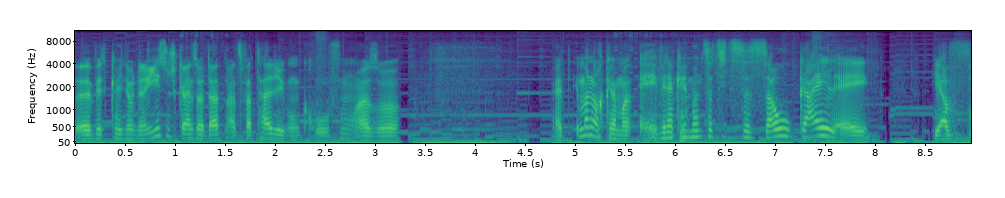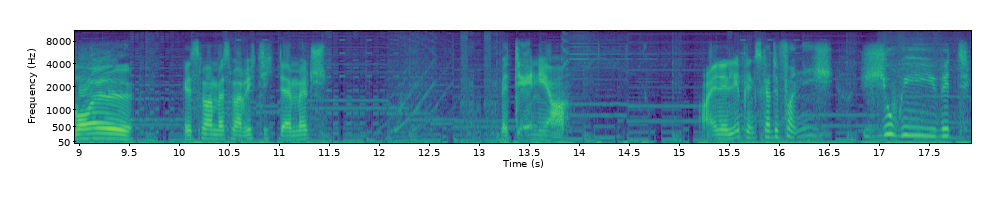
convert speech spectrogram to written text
äh, wird, kann ich noch den Riesensteinsoldaten als Verteidigung rufen. Also... Er hat immer noch kein Monster. Ey, wenn er kein Monster zieht, ist das sau geil, ey. Jawoll. Jetzt machen wir erstmal richtig Damage. Mit denen ja. Eine Lieblingskarte von ich. Yugi wird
